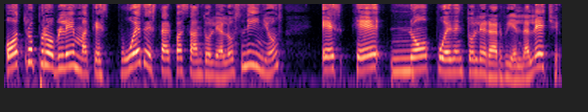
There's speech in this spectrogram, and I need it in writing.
Otro problema que puede estar pasándole a los niños es que no pueden tolerar bien la leche.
